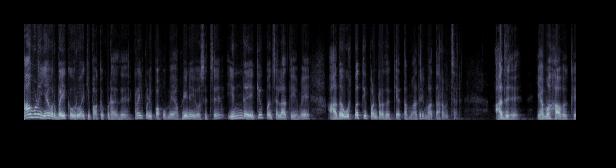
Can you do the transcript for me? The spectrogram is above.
நாமளும் ஏன் ஒரு பைக்கை உருவாக்கி பார்க்கக்கூடாது? ட்ரை பண்ணி பார்ப்போமே அப்படின்னு யோசித்து இந்த எக்யூப்மெண்ட்ஸ் எல்லாத்தையுமே அதை உற்பத்தி பண்ணுறதுக்கு ஏற்ற மாதிரி மாற்ற ஆரம்பித்தார் அது யமஹாவுக்கு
